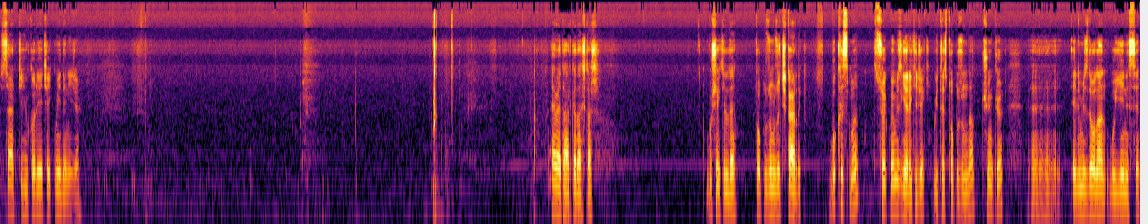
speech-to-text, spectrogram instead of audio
Sertçe yukarıya çekmeyi deneyeceğim. Evet arkadaşlar. Bu şekilde topuzumuzu çıkardık. Bu kısmı sökmemiz gerekecek vites topuzundan. Çünkü eee, elimizde olan bu yenisi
